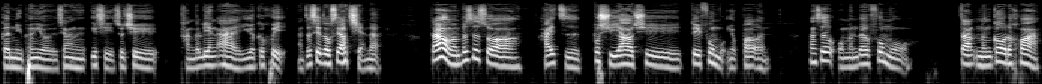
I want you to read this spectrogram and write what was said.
跟女朋友像一起出去谈个恋爱、约个会啊，这些都是要钱的。当然，我们不是说孩子不需要去对父母有报恩，但是我们的父母，当能够的话，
